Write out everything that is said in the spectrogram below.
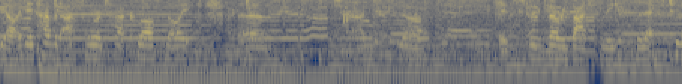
yeah, I did have an asthma attack last night, um, and yeah, it's been very bad for me for the next two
